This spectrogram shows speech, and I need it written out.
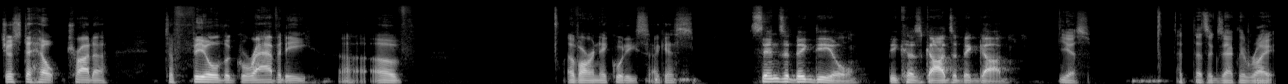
just to help try to to feel the gravity uh, of of our iniquities, I guess. Sin's a big deal because God's a big God. Yes, that, that's exactly right.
